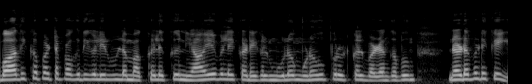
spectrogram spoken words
பாதிக்கப்பட்ட பகுதிகளில் உள்ள மக்களுக்கு நியாய விலைக் கடைகள் மூலம் உணவுப் பொருட்கள் வழங்கவும் நடவடிக்கை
